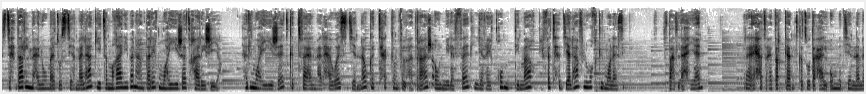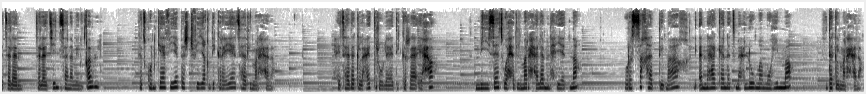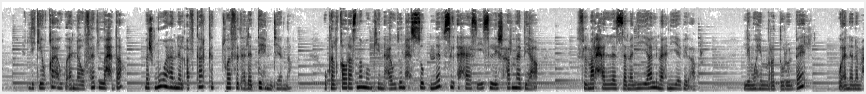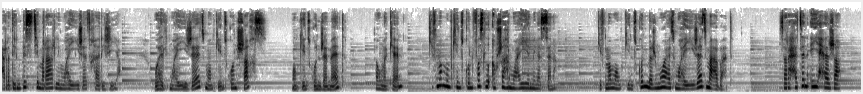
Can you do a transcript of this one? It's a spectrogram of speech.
استحضار المعلومات واستعمالها كيتم غالبا عن طريق مهيجات خارجية. هاد المهيجات كتفاعل مع الحواس ديالنا وكتحكم في الأدراج أو الملفات اللي غيقوم الدماغ بالفتح ديالها في الوقت المناسب. في بعض الأحيان رائحة عطر كانت كتوضعها الأم ديالنا مثلا 30 سنة من قبل كتكون كافية باش تفيق ذكريات هاد المرحلة. حيت هذاك العطر ولا هذيك الرائحة ميزات واحد المرحلة من حياتنا ورسخها الدماغ لأنها كانت معلومة مهمة في ذاك المرحلة. اللي كيوقع هو أنه في هذه اللحظة مجموعة من الأفكار كتوافد على الذهن ديالنا وكنلقاو راسنا ممكن نعاودو نحسو بنفس الأحاسيس اللي شعرنا بها في المرحلة الزمنية المعنية بالأمر. اللي مهم نردولو البال وأننا معرضين باستمرار لمهيجات خارجية وهاد المهيجات ممكن تكون شخص ممكن تكون جماد أو مكان كيف ما ممكن تكون فصل أو شهر معين من السنة. كيف ما ممكن تكون مجموعة مهيجات مع بعض. صراحة أي حاجة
